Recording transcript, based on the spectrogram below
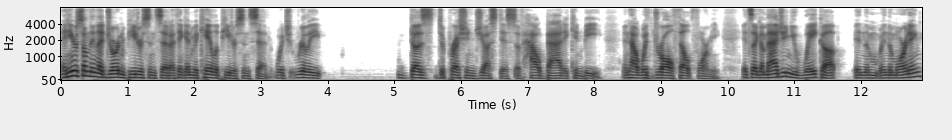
And here's something that Jordan Peterson said, I think, and Mikhaila Peterson said, which really does depression justice of how bad it can be and how withdrawal felt for me. It's like imagine you wake up in the in the morning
